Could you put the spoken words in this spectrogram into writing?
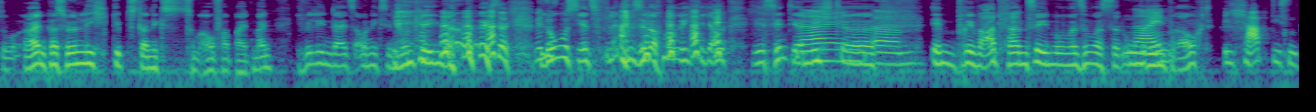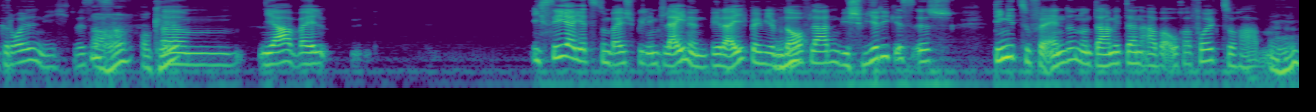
So rein persönlich gibt's da nichts zum Aufarbeiten. Mein, ich will Ihnen da jetzt auch nichts in den Mund legen. sag, los, jetzt flippen Sie doch mal richtig aus. Wir sind ja nein, nicht äh, ähm, im Privatfernsehen, wo man sowas dann unbedingt nein, braucht. Ich habe diesen Groll nicht, wissen Sie? Aha, okay. Ähm, ja, weil ich sehe ja jetzt zum Beispiel im kleinen Bereich bei mir im mhm. Dorfladen, wie schwierig es ist, Dinge zu verändern und damit dann aber auch Erfolg zu haben. Mhm.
